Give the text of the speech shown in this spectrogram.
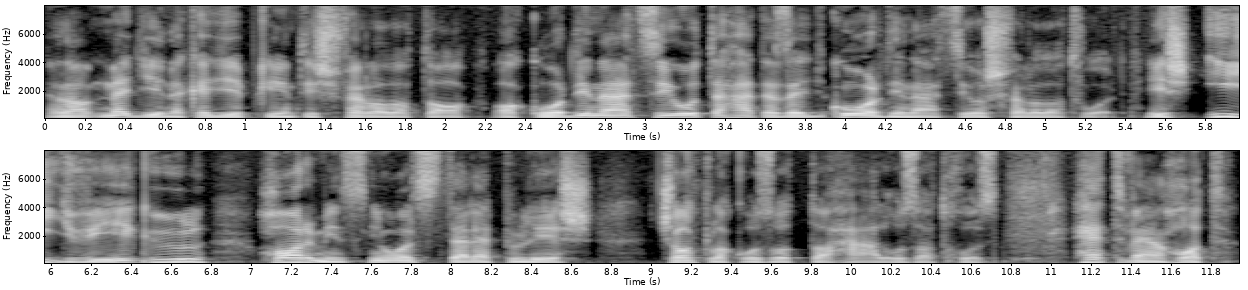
A megyének egyébként is feladata a koordináció, tehát ez egy koordinációs feladat volt. És így végül 38 település csatlakozott a hálózathoz. 76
